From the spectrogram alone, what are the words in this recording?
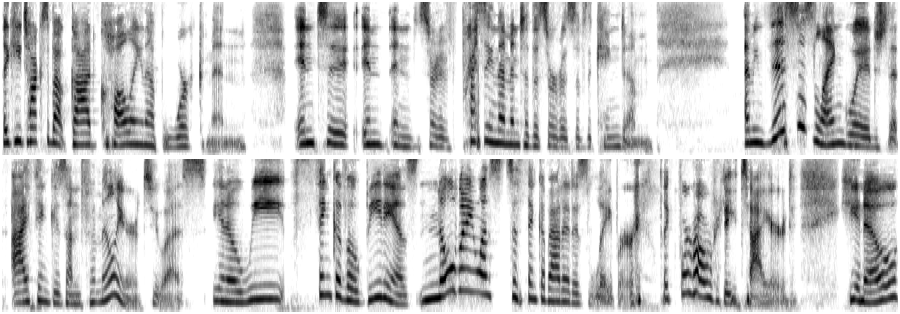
Like he talks about God calling up workmen into in and sort of pressing them into the service of the kingdom. I mean, this is language that I think is unfamiliar to us. You know, we think of obedience, nobody wants to think about it as labor. like, we're already tired, you know?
